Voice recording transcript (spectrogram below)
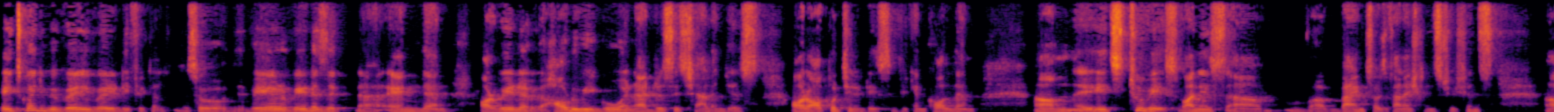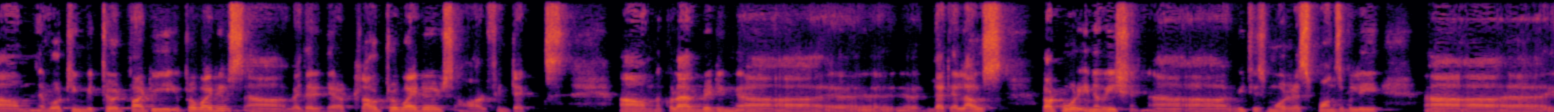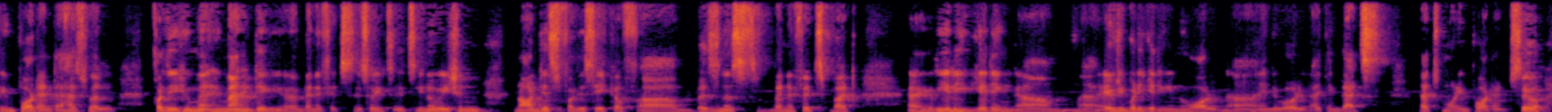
It's going to be very very difficult. So where where does it uh, end then? Or where how do we go and address these challenges or opportunities if you can call them? Um, it's two ways. One is uh, uh banks or the financial institutions um, working with third party providers uh, whether they are cloud providers or fintechs um, collaborating uh, uh, that allows a lot more innovation which is more responsibly uh, uh, important as well for the human humanity uh, benefits. So it's it's innovation not just for the sake of business benefits, but really getting um, everybody getting involved in the world. I think that's that's more important. So,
